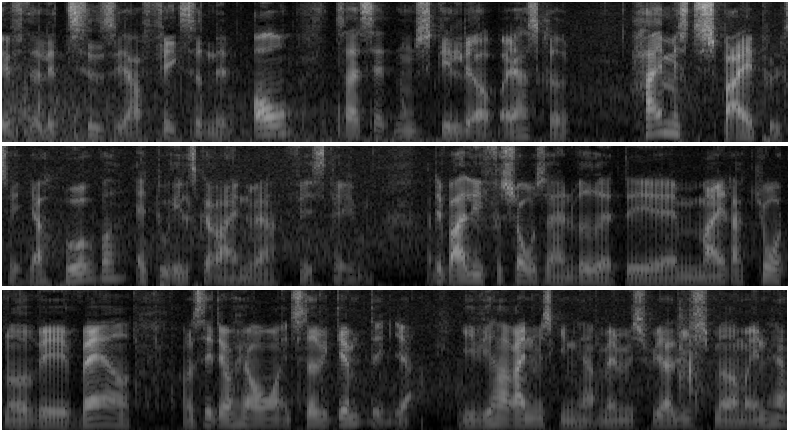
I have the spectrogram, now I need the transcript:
efter lidt tid, så jeg har fikset den lidt. Og så har jeg sat nogle skilte op, og jeg har skrevet, Hej Mr. Spejepølse, jeg håber, at du elsker regnvejr, festdagen. Og det er bare lige for sjov, så han ved, at det er mig, der har gjort noget ved vejret. Og lad os se, det var herover et sted, vi gemte det. Ja, vi har regnmaskinen her, men hvis vi har lige smadret mig ind her,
